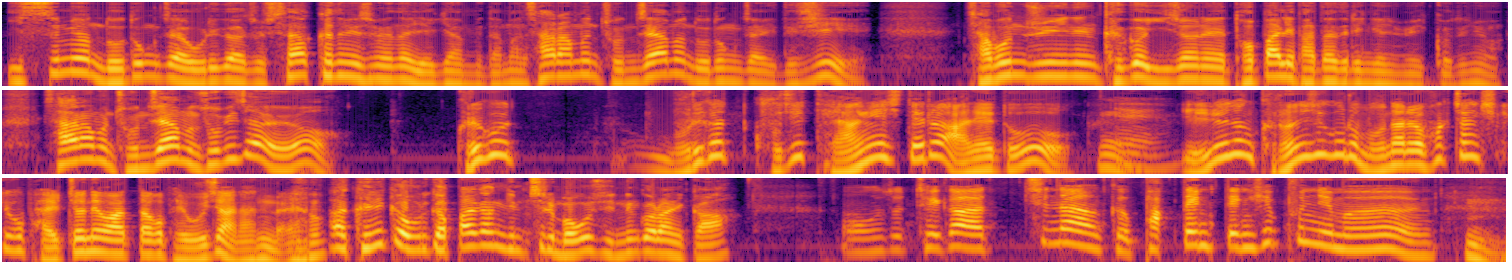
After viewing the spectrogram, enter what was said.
있으면 노동자 우리가 저 시사 아카데미에서 맨날 얘기합니다만 사람은 존재하면 노동자이듯이 자본주의는 그거 이전에 더 빨리 받아들인 개념이 있거든요. 사람은 존재하면 소비자예요. 그리고 우리가 굳이 대항해 시대를 안 해도 음. 예. 인류는 그런 식으로 문화를 확장시키고 발전해 왔다고 배우지 않았나요? 아 그러니까 우리가 빨간 김치를 먹을 수 있는 거라니까. 어, 그래서 제가 친한 그 박땡땡 셰프님은 음.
